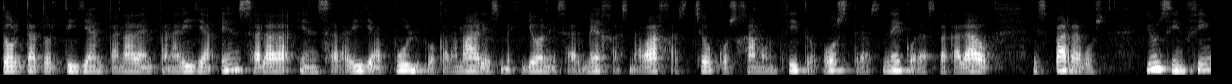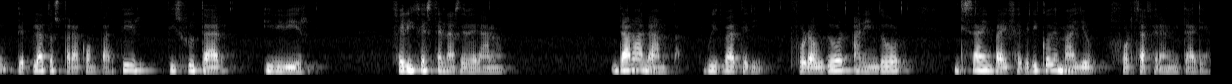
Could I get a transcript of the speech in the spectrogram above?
torta, tortilla, empanada, empanadilla, ensalada, ensaladilla, pulpo, calamares, mejillones, almejas, navajas, chocos, jamoncito, ostras, nécoras, bacalao, espárragos y un sinfín de platos para compartir, disfrutar y vivir. Felices cenas de verano. Dama Lamp with Battery for Outdoor and Indoor, designed by Federico de Mayo, Forza Ferrano Italia.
